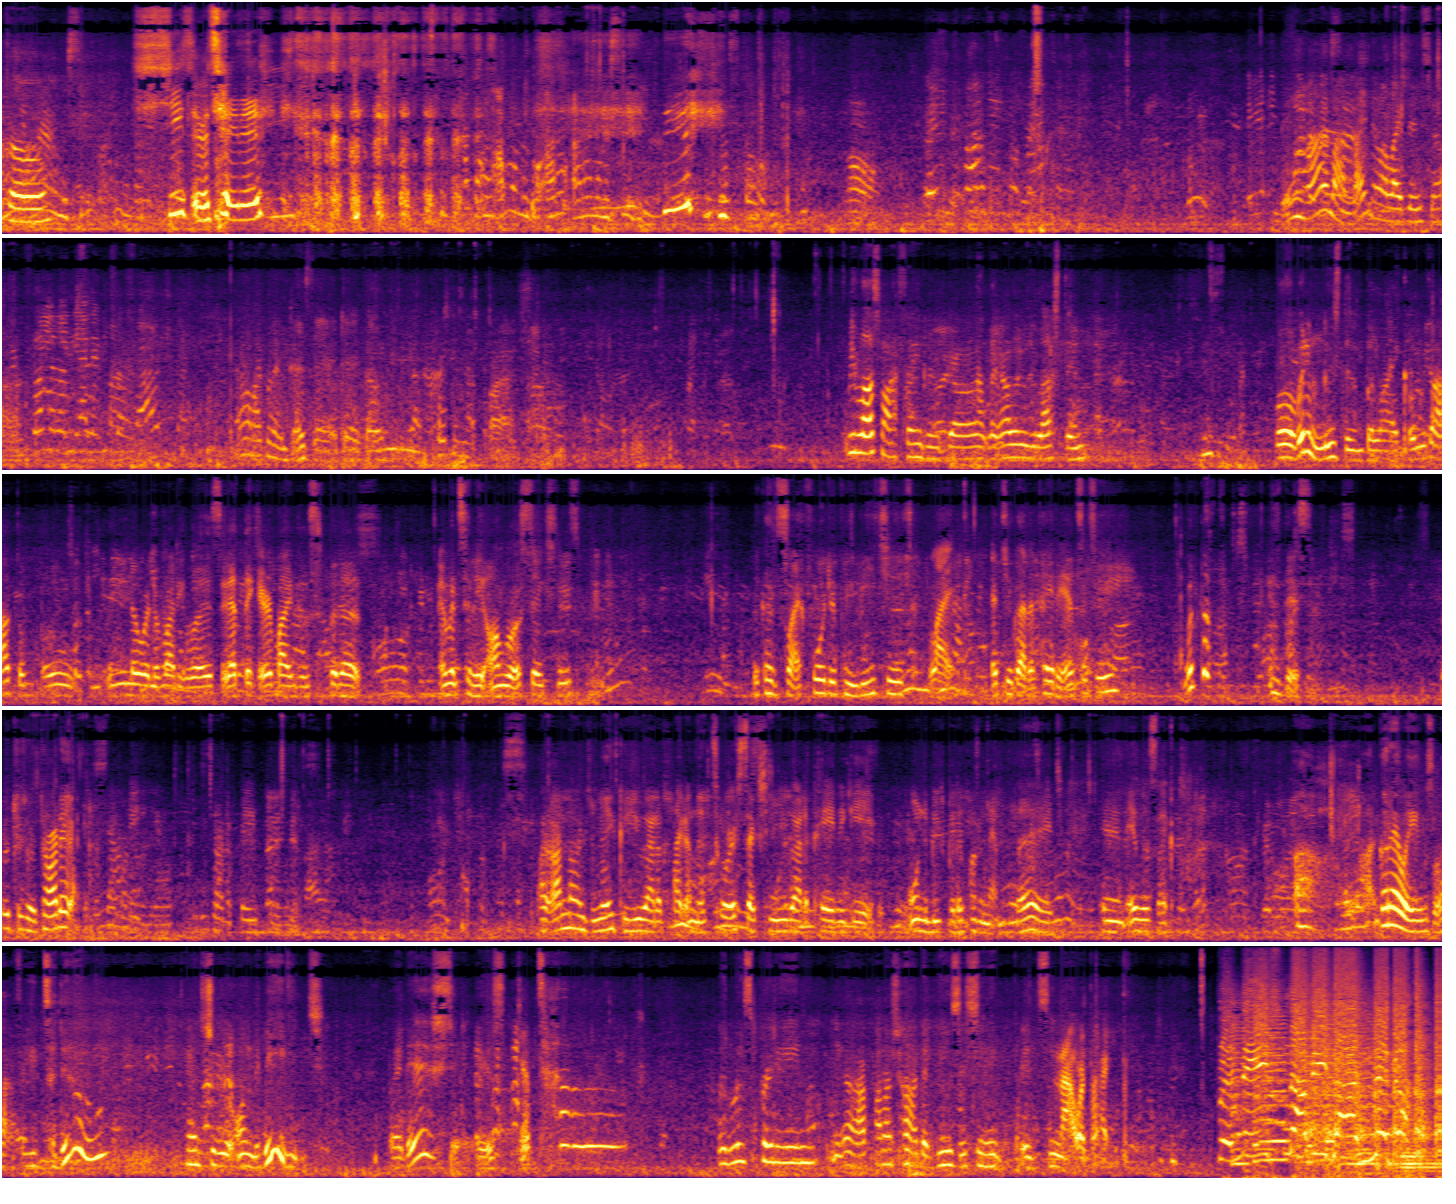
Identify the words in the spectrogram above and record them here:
Mexico. She's irritated. I go. I don't. I don't want to sit here. Let's go. Dang, why am I lighting on like this, y'all? I don't like when it does that. There it goes. We lost my friend group, y'all. Like, I literally lost them. Well, we didn't lose them, but like, we got off the boat, we didn't know where nobody was. And I think everybody just split up and went to own little sections. Because it's like four different beaches, like, that you gotta pay to enter to. What the is this? Which is retarded? Like I know in Jamaica you gotta like in the tourist section you gotta pay to get on the beach, but it wasn't that much. And it was like oh a lot. Go that way, it was a lot for you to do once you were on the beach. But this is ghetto. It looks pretty. Yeah, I promise y'all the views and shit, it's not worth the hype. Feliz Navidad, nigga.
